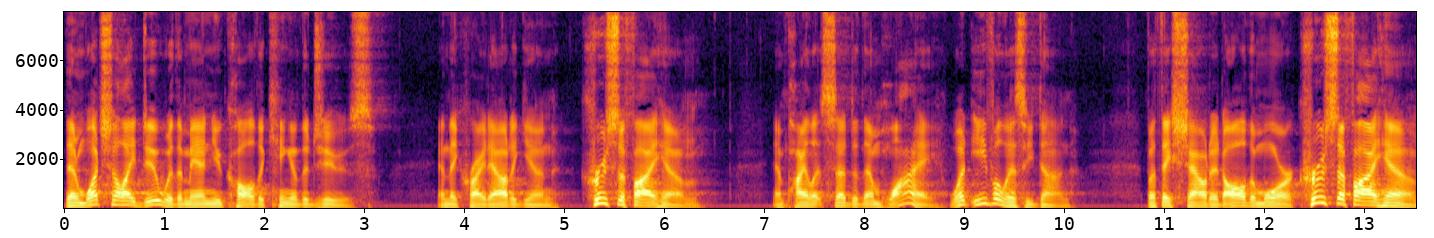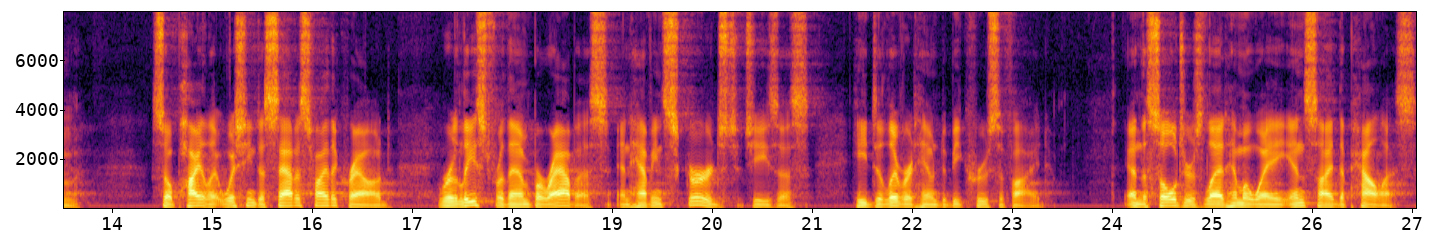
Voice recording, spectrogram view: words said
Then what shall I do with the man you call the king of the Jews? And they cried out again, Crucify him! And Pilate said to them, Why? What evil has he done? But they shouted all the more, Crucify him! So Pilate, wishing to satisfy the crowd, released for them Barabbas, and having scourged Jesus, he delivered him to be crucified. And the soldiers led him away inside the palace,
